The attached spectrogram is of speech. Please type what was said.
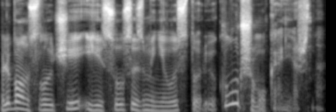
В любом случае, Иисус изменил историю. К лучшему, конечно.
